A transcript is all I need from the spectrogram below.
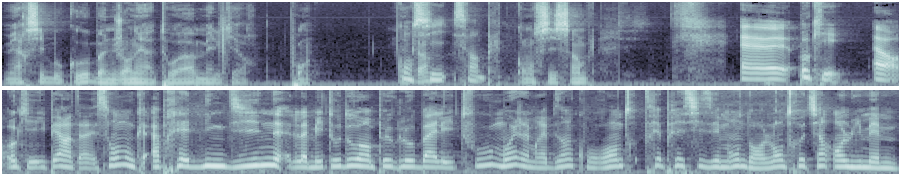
Merci beaucoup, bonne journée à toi, Melchior. Point. Concis, simple. Concis, simple. Euh, ok. Alors, ok, hyper intéressant. Donc, après LinkedIn, la méthode un peu globale et tout, moi, j'aimerais bien qu'on rentre très précisément dans l'entretien en lui-même.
